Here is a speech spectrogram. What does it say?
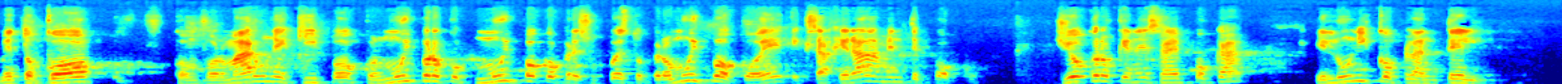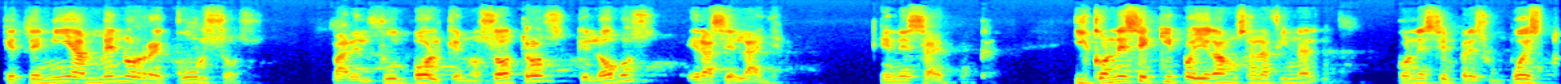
me tocó conformar un equipo con muy poco, muy poco presupuesto, pero muy poco, ¿eh? exageradamente poco. Yo creo que en esa época el único plantel que tenía menos recursos para el fútbol que nosotros, que Lobos, era Celaya, en esa época. Y con ese equipo llegamos a la final, con ese presupuesto.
